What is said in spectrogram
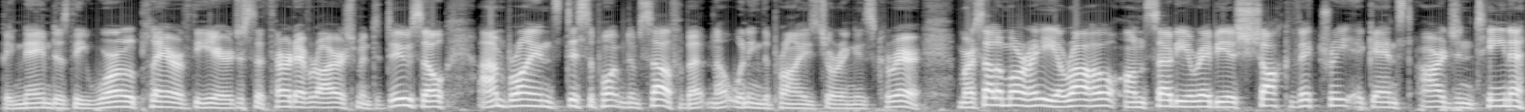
being named as the World Player of the Year, just the third ever Irishman to do so, and Brian's disappointment himself about not winning the prize during his career. Marcela Mora y Araujo on Saudi Arabia's shock victory against Argentina.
